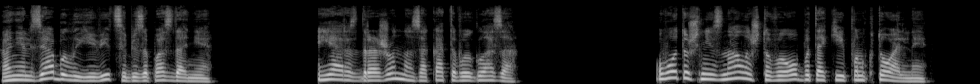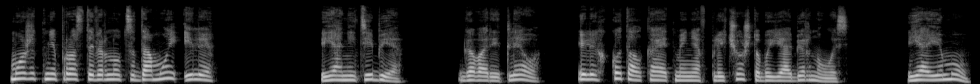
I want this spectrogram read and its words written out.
А нельзя было явиться без опоздания. Я раздраженно закатываю глаза. Вот уж не знала, что вы оба такие пунктуальные. Может, мне просто вернуться домой или... «Я не тебе», — говорит Лео и легко толкает меня в плечо, чтобы я обернулась. «Я ему».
